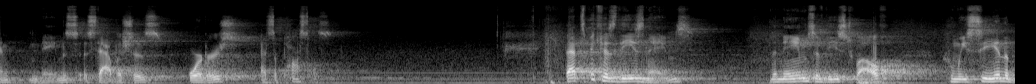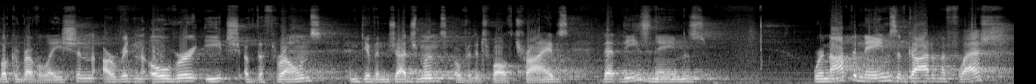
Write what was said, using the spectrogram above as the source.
and names establishes orders as apostles. That's because these names, the names of these 12, whom we see in the book of Revelation, are written over each of the thrones and given judgment over the 12 tribes, that these names were not the names of God in the flesh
